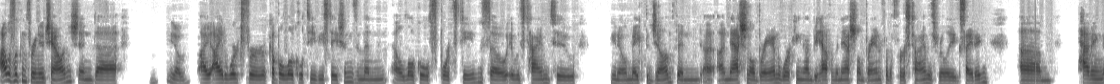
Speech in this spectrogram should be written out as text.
I was looking for a new challenge, and uh, you know, I, I, had worked for a couple local TV stations and then a local sports team, so it was time to you know make the jump and a, a national brand working on behalf of a national brand for the first time is really exciting. Um, having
